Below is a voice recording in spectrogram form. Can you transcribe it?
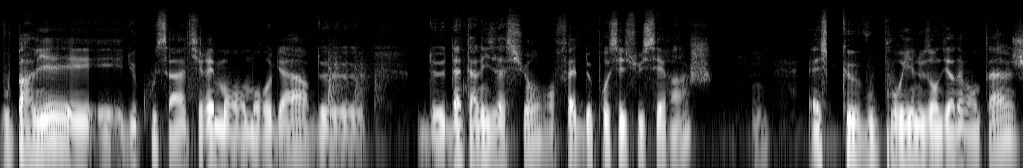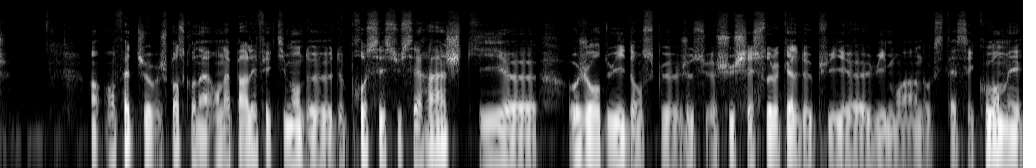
vous parliez, et, et, et, du coup, ça a attiré mon, mon regard de, d'internalisation en fait de processus RH. Mmh. Est-ce que vous pourriez nous en dire davantage? En, fait, je, je pense qu'on a, on a parlé effectivement de, de processus RH qui, euh, aujourd'hui, dans ce que je suis, je suis chez ce local depuis euh, huit mois, hein, donc c'est assez court, mais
